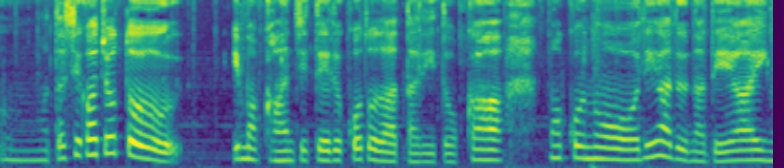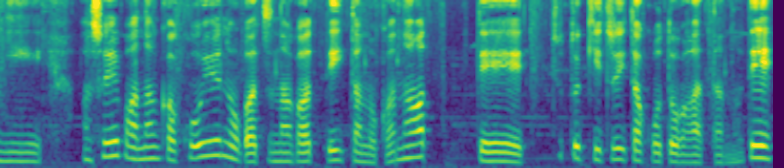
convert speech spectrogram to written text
うん、私がちょっと今感じていることだったりとか、まあ、このリアルな出会いにあそういえばなんかこういうのがつながっていたのかなってちょっと気づいたことがあったので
